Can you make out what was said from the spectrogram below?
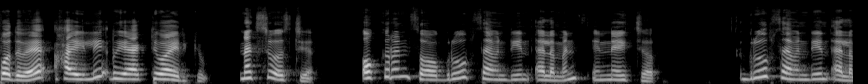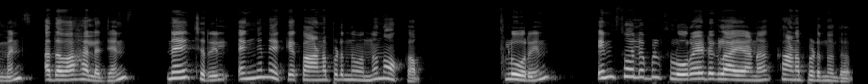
പൊതുവെ ഹൈലി റിയാക്റ്റീവ് ആയിരിക്കും. Next question occurrence of group seventeen elements in nature group seventeen elements അഥവാ ഹലജൻസ് നേച്ചറിൽ എങ്ങനെയൊക്കെ കാണപ്പെടുന്നുവെന്ന് നോക്കാം. ഫ്ലൂറിൻ ഇൻസോലബിൾ ഫ്ലൂറൈഡുകളായാണ് കാണപ്പെടുന്നത്.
